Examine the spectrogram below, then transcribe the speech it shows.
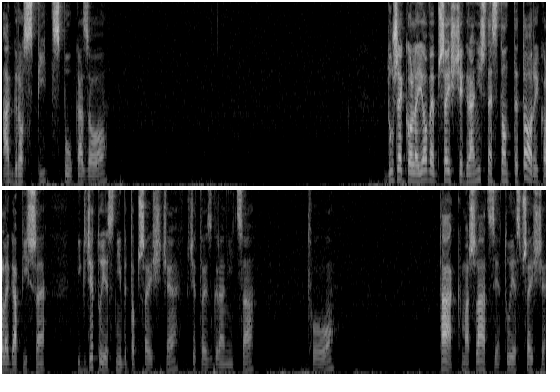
Agrospeed, spółka ZOO. Duże kolejowe przejście graniczne, stąd te tory, kolega pisze. I gdzie tu jest niby to przejście? Gdzie to jest granica? Tu. Tak, masz rację, tu jest przejście.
